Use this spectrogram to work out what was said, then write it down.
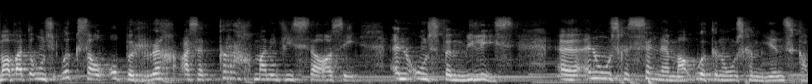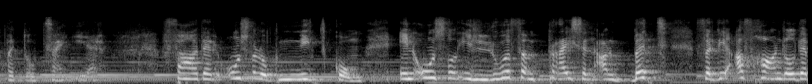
maar wat ons ook sal oprig as 'n kragmanifestasie in ons families, uh, in ons gesinne, maar ook in ons gemeenskappe tot sy eer. Vader, ons wil opnuut kom en ons wil U loof en prys en aanbid vir die afgehandelde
